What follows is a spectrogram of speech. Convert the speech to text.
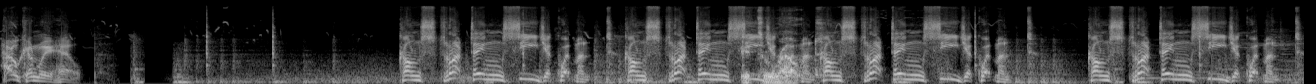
How can we help? Constructing siege equipment. Constructing siege a rout. equipment. Constructing siege equipment. Constructing siege equipment.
